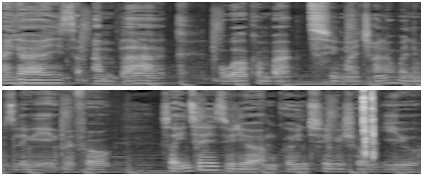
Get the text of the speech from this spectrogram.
Hi guys, I'm Black. Welcome back to my channel. My name is Louis Ihuefo. So in today's video, I'm going to be showing you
